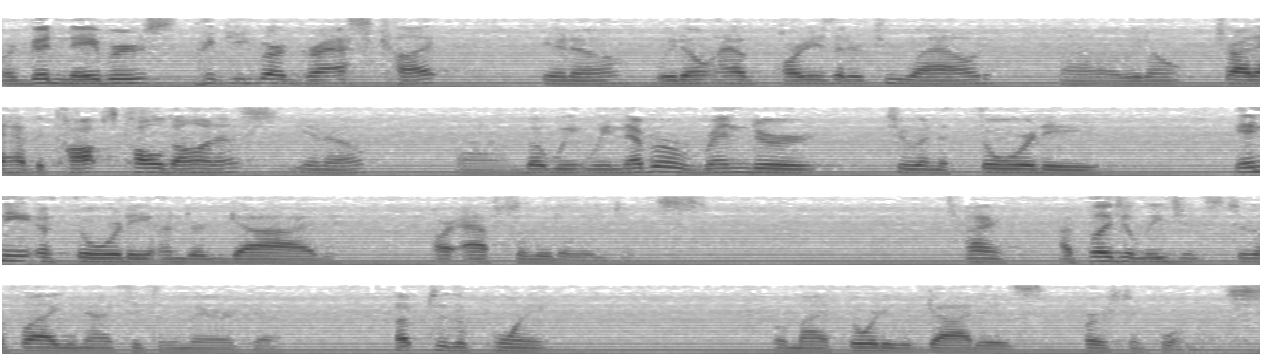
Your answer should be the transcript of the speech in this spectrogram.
we're good neighbors. We keep our grass cut. You know, we don't have parties that are too loud. Uh, we don't try to have the cops called on us. You know, Uh, but we, we never render to an authority, any authority under God, our absolute allegiance. I, I pledge allegiance to the flag of the United States of America up to the point where my authority with God is first and foremost.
